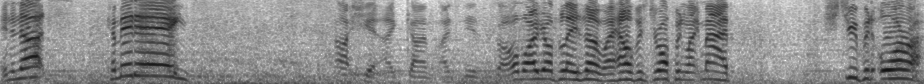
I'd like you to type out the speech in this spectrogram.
In the nuts! Committing! Oh shit, I can't. I, oh my god, please no, my health is dropping like mad. Stupid aura.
